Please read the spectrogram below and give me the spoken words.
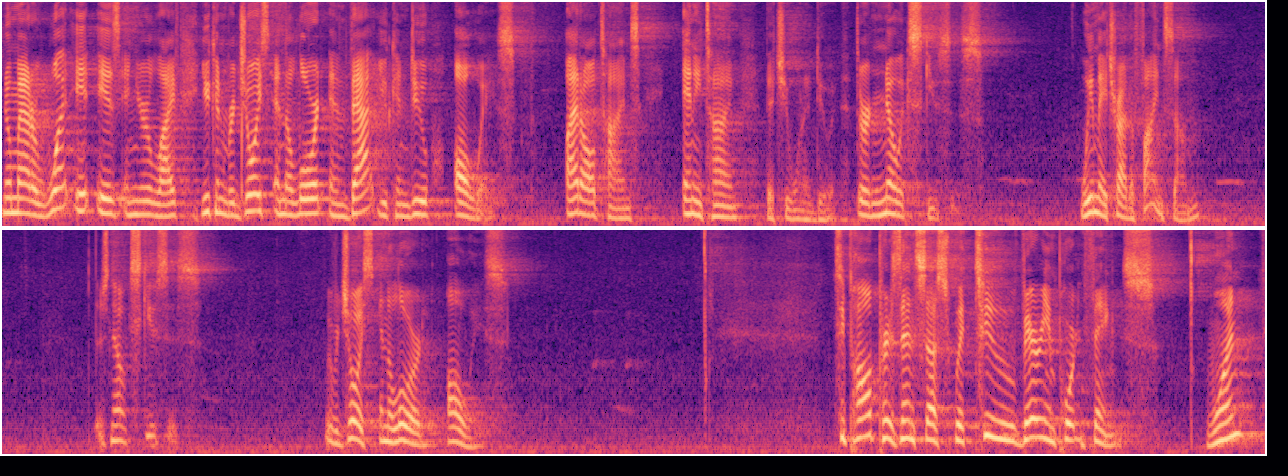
no matter what it is in your life, you can rejoice in the Lord, and that you can do always at all times, anytime that you want to do it. There are no excuses. We may try to find some, there's no excuses. We rejoice in the Lord always. See, Paul presents us with two very important things one,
